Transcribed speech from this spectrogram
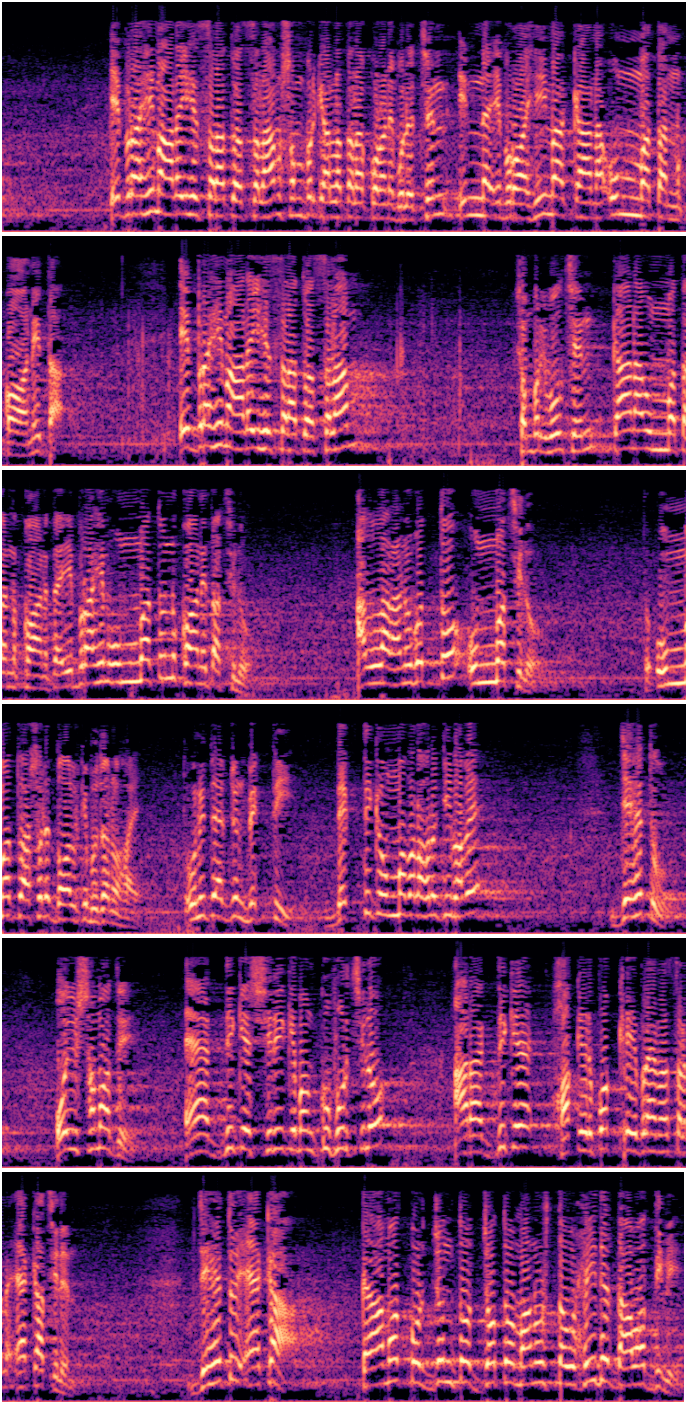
ইব্রাহিম আলাইহ সালাম সম্পর্কে আল্লাহ তালা কোরআনে বলেছেন, ইন্না ইব্রাহিমা কানা উম্মাতান কনিতা। ইব্রাহিম আলাইহ সালাম সম্পর্কে বলছেন, কানা উম্মাতান কনেতা। ইব্রাহিম উম্মাতুন কনেতা ছিল। আল্লাহর আনুগত্য উম্মা ছিল। তো উম্মা তো আসলে দলকে বোঝানো হয়। তো উনি তো একজন ব্যক্তি। ব্যক্তিকে উম্মা বলা হলো কীভাবে? যেহেতু ওই সমাজে একদিকে শিরিক এবং কুফুর ছিল, আর একদিকে হকের পক্ষে ইব্রাহিম আসসালাম একা ছিলেন। যেহেতু একা, কেয়ামত পর্যন্ত যত মানুষ তাওহীদের দাওয়াত দিবে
